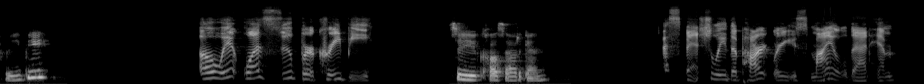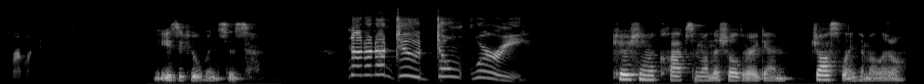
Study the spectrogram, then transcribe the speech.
creepy? Oh, it was super creepy. Tsuyu calls out again. Especially the part where you smiled at him. Izuku winces. No, no, no, dude, don't worry. Kirishima claps him on the shoulder again, jostling him a little.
